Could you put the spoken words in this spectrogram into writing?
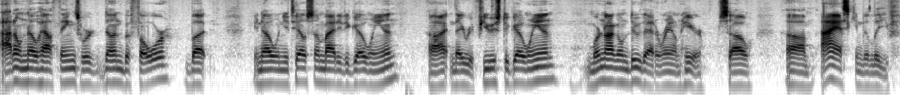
I don't know how things were done before, but you know when you tell somebody to go in, all right, and they refuse to go in, we're not going to do that around here. So um, I asked him to leave.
